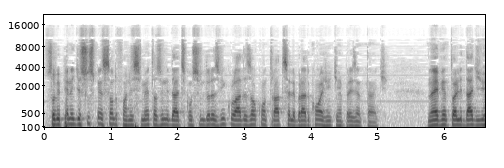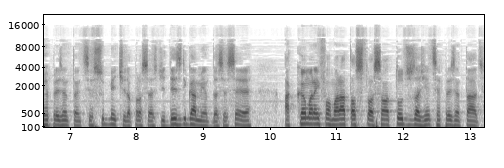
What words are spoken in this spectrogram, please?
sob pena de suspensão do fornecimento às unidades consumidoras vinculadas ao contrato celebrado com o agente representante. Na eventualidade de o representante ser submetido a processo de desligamento da CCE, a Câmara informará tal situação a todos os agentes representados,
